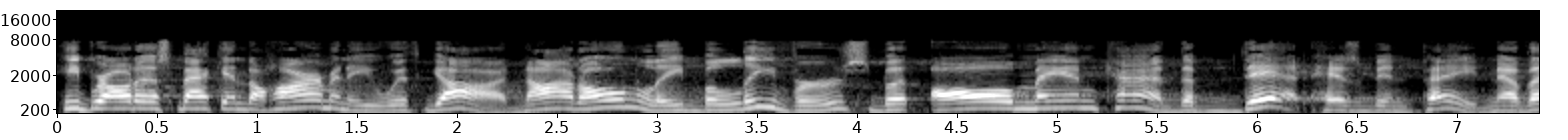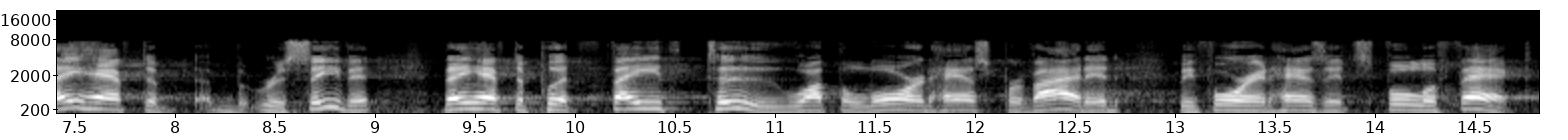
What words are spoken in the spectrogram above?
He brought us back into harmony with God. Not only believers, but all mankind. The debt has been paid. Now they have to receive it. They have to put faith to what the Lord has provided before it has its full effect.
